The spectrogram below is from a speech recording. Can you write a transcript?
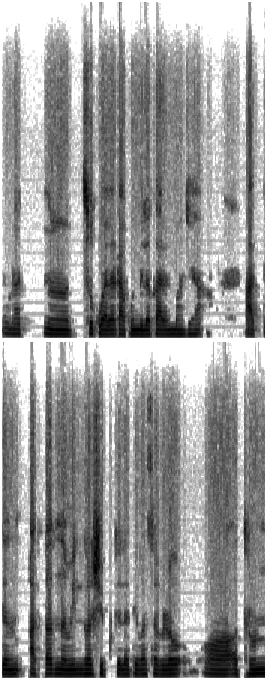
उन्हात सुकवायला टाकून दिलं. कारण माझ्या आत्या आत्ताच नवीन घर शिफ्ट केलं तेव्हा सगळं अथरून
